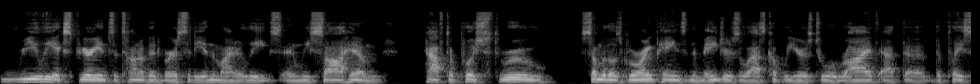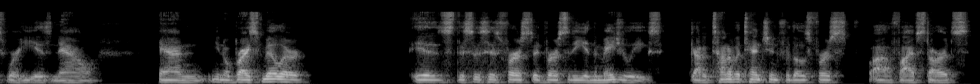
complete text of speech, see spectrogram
really experience a ton of adversity in the minor leagues, and we saw him have to push through some of those growing pains in the majors the last couple years to arrive at the the place where he is now. And you know, Bryce Miller is this is his first adversity in the major leagues. Got a ton of attention for those first uh, five starts.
